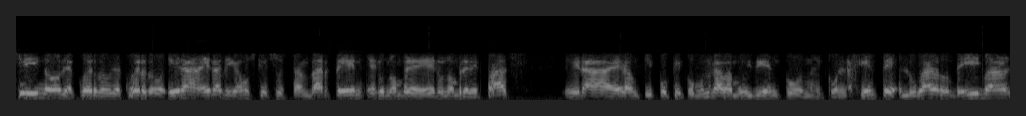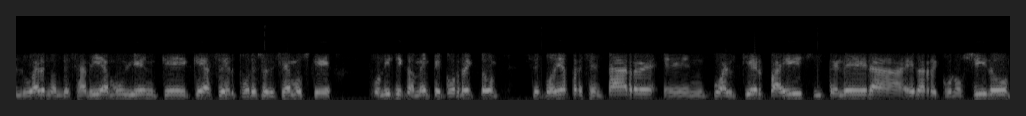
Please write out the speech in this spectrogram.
Sí, no, de acuerdo, de acuerdo. Era, era, digamos que su estandarte era un hombre, era un hombre de paz, era, era un tipo que comulgaba muy bien con, con la gente, lugar donde iba, lugar en donde sabía muy bien qué, qué hacer, por eso decíamos que políticamente correcto se podía presentar en cualquier país y Pelé era, era reconocido,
